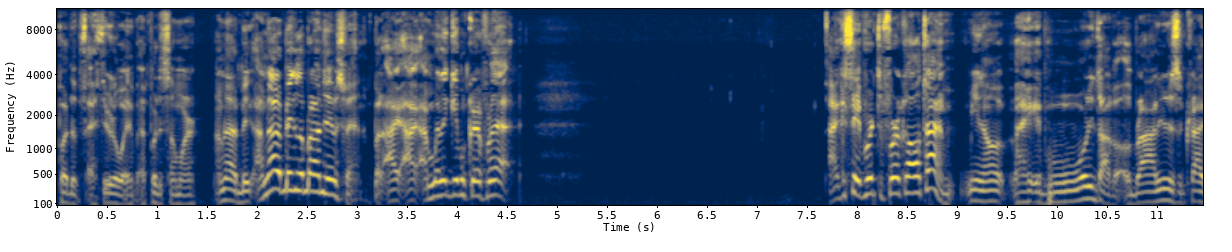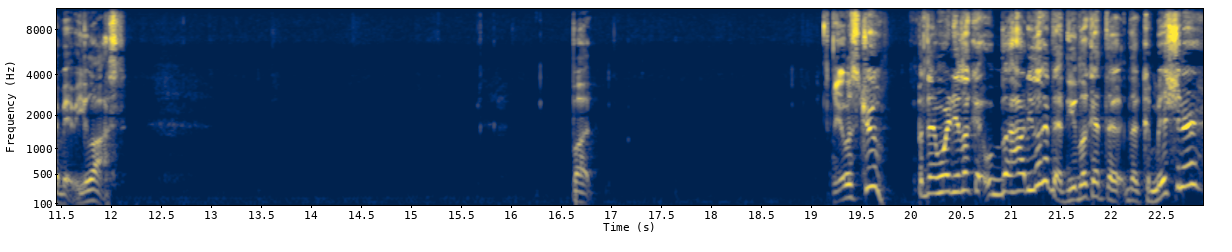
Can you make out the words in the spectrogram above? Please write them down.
put it, I threw it away. I put it somewhere. I'm not a big, I'm not a big LeBron James fan, but I, I am to give him credit for that. I can say Vert to Ferk all the time. You know, hey, what are you talking about? LeBron, you're just a crybaby. You lost. But it was true. But then where do you look at how do you look at that? Do you look at the, the commissioner?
